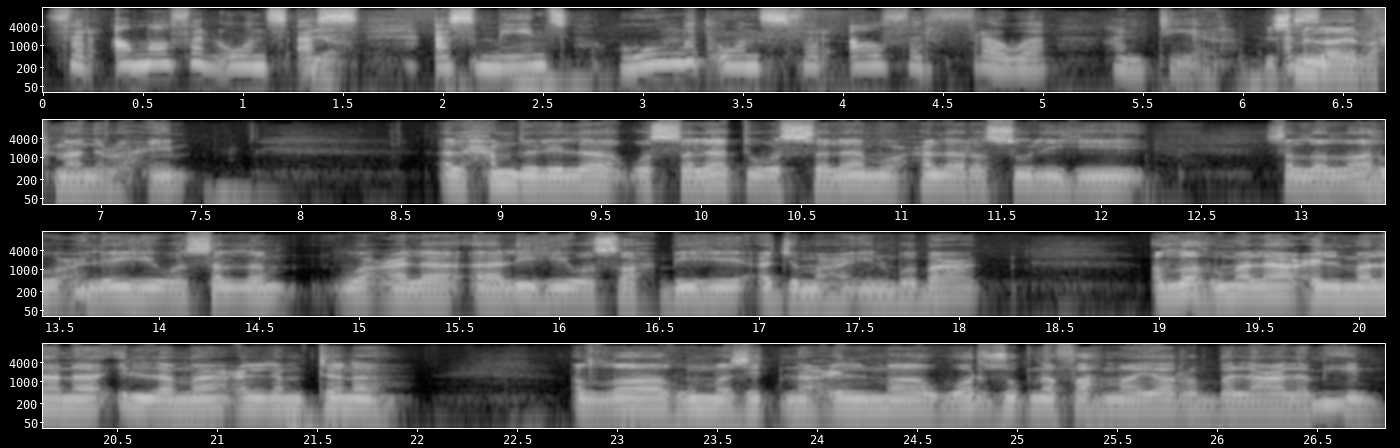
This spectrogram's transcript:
vir almal van ons as ja. as mens, hoe moet ons veral vir vroue hanteer? Ja. Bismillahirrahmanirrahim. Alhamdulillah wassalatu wassalamu ala rasulih sallallahu alayhi wa sallam wa ala alihi wa sahbihi ajma'in wa ba'd. Allahümme la ilme lana illa ma allamtana. Allahümme zidna ilma verzukna fahma ya rabbel alemin.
